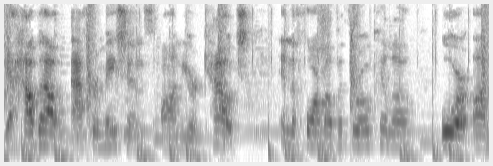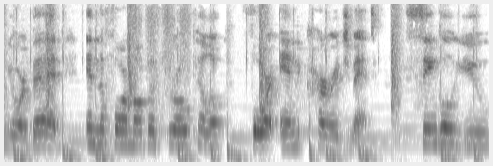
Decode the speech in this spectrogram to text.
Yeah, how about affirmations on your couch in the form of a throw pillow or on your bed in the form of a throw pillow for encouragement? Single You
